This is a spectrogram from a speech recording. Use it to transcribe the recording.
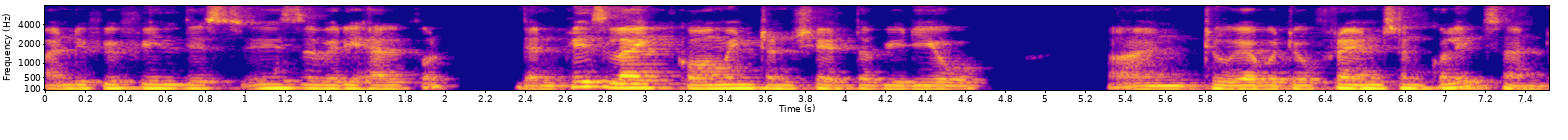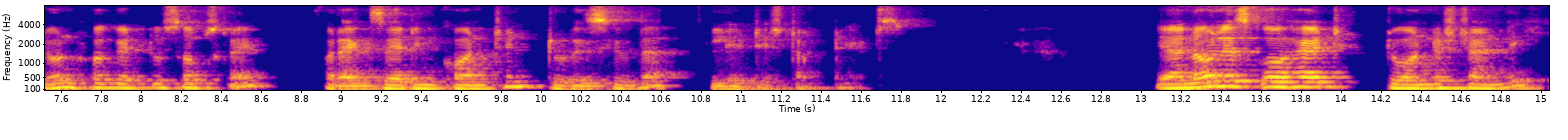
and if you feel this is very helpful, then please like, comment, and share the video and to about your friends and colleagues. And don't forget to subscribe for exciting content to receive the latest updates. Yeah, now let's go ahead to understand the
